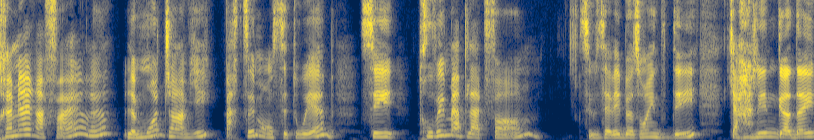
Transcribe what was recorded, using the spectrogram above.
Première affaire, là, le mois de janvier, partir mon site web, c'est trouver ma plateforme. Si vous avez besoin d'idées, Caroline Godin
